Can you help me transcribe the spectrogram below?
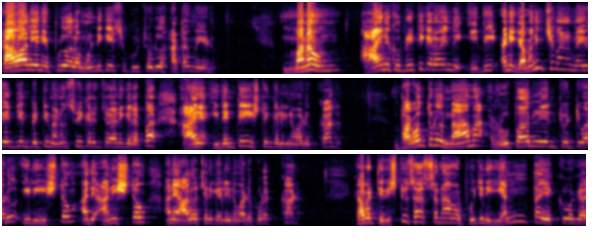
కావాలి అని ఎప్పుడు అలా మొండికేసి కూర్చోడు హఠం వేయడు. మనం ఆయనకు ప్రీతికరమైంది. ఇది అని గమనించి మనం నైవేద్యం పెట్టి మనం స్వీకరించడానికి తప్ప ఆయన ఇదంటే ఇష్టం కలిగిన వాడు కాదు. భగవంతుడు నామ రూపాలు లేనటువంటి వాడు ఇది ఇష్టం అది అనిష్టం అనే ఆలోచన కలిగిన వాడు కూడా కాడు. కాబట్టి విష్ణు సహస్రనామ పూజని ఎంత ఎక్కువగా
